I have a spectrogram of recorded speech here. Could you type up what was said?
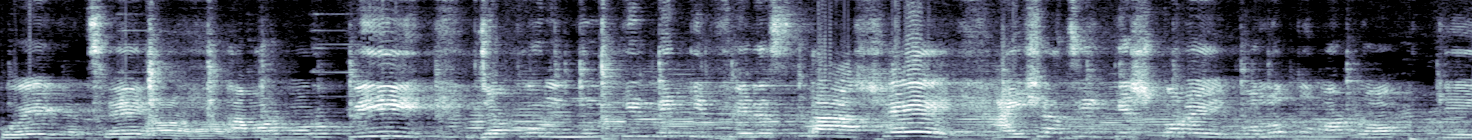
হয়ে গেছে। আমার বড় পীর যখন মুরগির নেকি ফেরেস্তা আসে আইসা জিজ্ঞেস করে বলো তোমার রব কে?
